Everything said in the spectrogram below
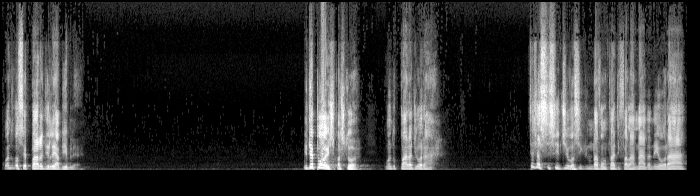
Quando você para de ler a Bíblia. E depois, pastor, quando para de orar. Você já se sentiu assim que não dá vontade de falar nada, nem orar?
